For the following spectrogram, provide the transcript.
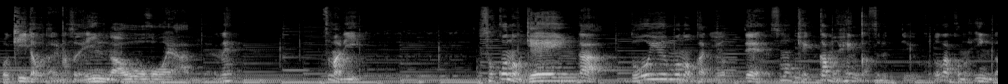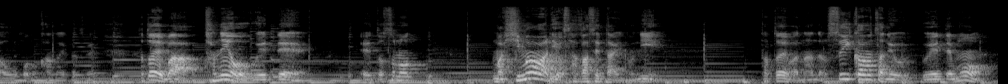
これ聞いたことありますね。因果応報やみたいなね。つまりそこの原因がどういうものかによってその結果も変化するっていうことがこの因果応報の考え方ですね。例えば種を植えて、えーと、その、まあ、ひまわりを咲かせたいのに例えばなんだろうスイカの種を植えても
